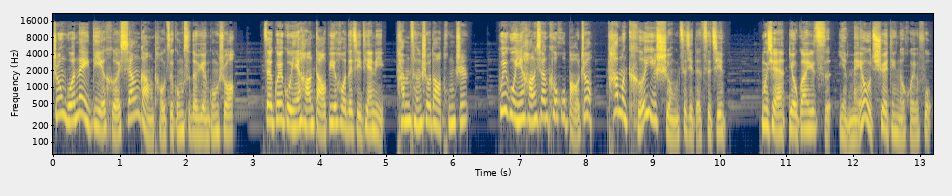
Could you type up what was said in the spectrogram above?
中国内地和香港投资公司的员工说，在硅谷银行倒闭后的几天里，他们曾收到通知，硅谷银行向客户保证他们可以使用自己的资金。目前有关于此也没有确定的回复。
